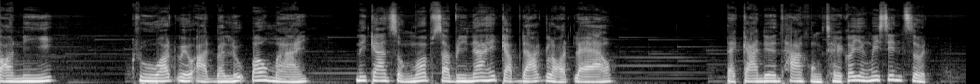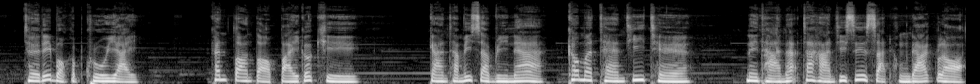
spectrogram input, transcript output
ตอนนี้ ครูวัดเวลอาจบรรลุเป้าหมาย ในการส่งมอบซาบรีนาให้กับดาร์กลอร์ดแล้ว แต่การเดินทางของเธอก็ยังไม่สิ้นสุด เธอได้บอกกับครูใหญ่ ขั้นตอนต่อไปก็คือ การทำให้ซาบรีนาเข้ามาแทนที่เธอ ในฐานะทหารที่ซื่อสัตย์ของดาร์กลอร์ด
